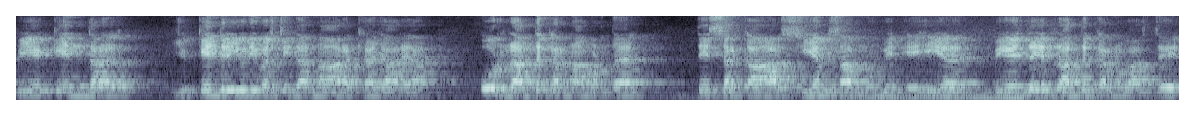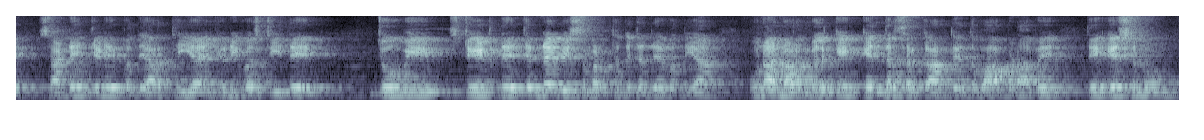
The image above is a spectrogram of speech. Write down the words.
ਵੀ ਇਹ ਕੇਂਦਰ, ਯੂ- ਕੇਂਦਰੀ ਯੂਨੀਵਰਸਿਟੀ ਦਾ ਨਾਂ ਰੱਖਿਆ ਜਾ ਰਿਹਾ। ਉਹ ਰੱਦ ਕਰਨਾ ਬਣਦਾ ਹੈ ਤੇ ਸਰਕਾਰ ਸੀਐਮ ਸਾਹਿਬ ਨੂੰ ਵੀ ਇਹੀ ਹੈ ਵੀ ਇਹਦੇ ਰੱਦ ਕਰਨ ਵਾਸਤੇ ਸਾਡੇ ਜਿਹੜੇ ਵਿਦਿਆਰਥੀ ਹੈ, ਯੂਨੀਵਰਸਿਟੀ ਦੇ ਜੋ ਵੀ ਸਟੇਟ ਦੇ ਜਿੰਨੇ ਵੀ ਸਮਰਥਕ ਜਥੇਬੰਦੀਆਂ, ਉਹਨਾਂ ਨਾਲ ਮਿਲ ਕੇ ਕੇਂਦਰ ਸਰਕਾਰ ਤੇ ਦਬਾਅ ਬਣਾਵੇ ਤੇ ਇਸ ਨੂੰ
